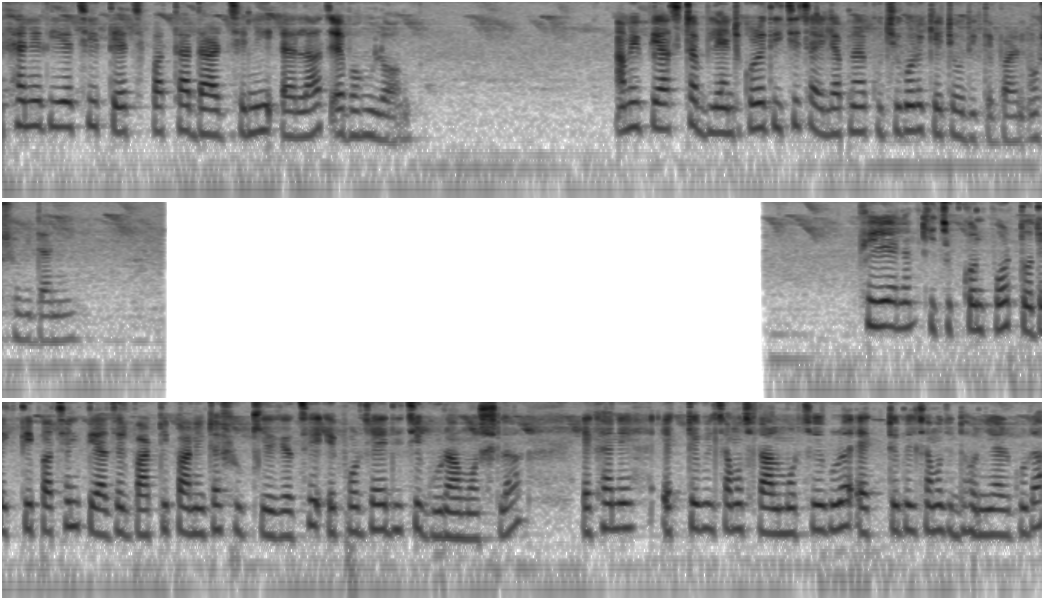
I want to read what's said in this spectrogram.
এখানে দিয়েছি তেজপাতা, দারচিনি, এলাচ এবং লং। আমি পেঁয়াজটা ব্লেন্ড করে দিচ্ছি, চাইলে আপনারা কুচি করে কেটেও দিতে পারেন, অসুবিধা নেই। ফিরে এলাম। কিছুক্ষণ পর তো দেখতেই পাচ্ছেন পেঁয়াজের বাটি পানিটা শুকিয়ে গেছে। এ পর্যায়ে দিচ্ছি গুঁড়া মশলা। এখানে এক টেবিল চামচ লাল মরিচের গুঁড়া, এক টেবিল চামচ ধনিয়ার গুঁড়া,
